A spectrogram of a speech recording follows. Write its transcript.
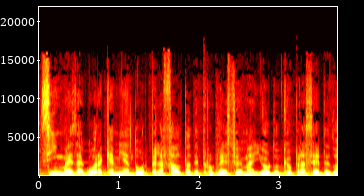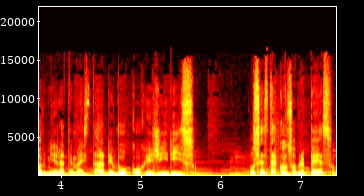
Sim, mas agora que a minha dor pela falta de progresso é maior do que o prazer de dormir até mais tarde, vou corrigir isso. Você está com sobrepeso?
